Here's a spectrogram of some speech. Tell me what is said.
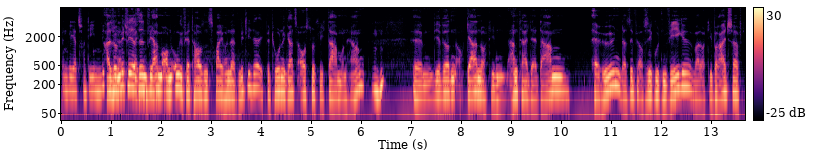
Wenn wir jetzt von denen Mitgliedern Also Mitglieder sprechen. sind, wir haben ungefähr 1200 Mitglieder. Ich betone ganz ausdrücklich Damen und Herren. Mhm. Ähm, wir würden auch gern noch den Anteil der Damen erhöhen. Da sind wir auf sehr gutem Wege, weil auch die Bereitschaft,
